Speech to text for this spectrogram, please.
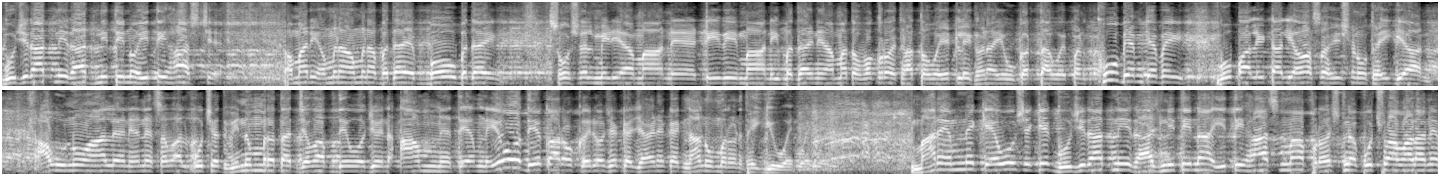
ગુજરાતની રાજનીતિનો ઇતિહાસ છે. અમારી હમણાં હમણાં બધાએ બહુ બધાએ સોશિયલ મીડિયામાં ને ટીવીમાં ને એ બધાને આમાં તો વકરો થતો હોય, એટલે ઘણા એવું કરતા હોય. પણ ખૂબ એમ કે ભાઈ, ગોપાલ ઇટાલિયા અસહિષ્ણુ થઈ ગયા ને, આવું ન હાલે ને એને સવાલ પૂછે વિનમ્રતા જ જવાબ દેવો જોઈએ ને આમ ને તેમ ને એવો દેકારો કર્યો છે કે જાણે કંઈક નાનું મરણ થઈ ગયું હોય. મારે એમને કહેવું છે કે ગુજરાતની રાજનીતિના ઇતિહાસમાં પ્રશ્ન પૂછવા વાળાને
